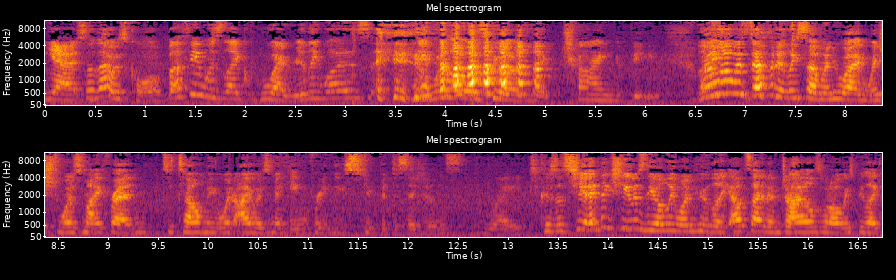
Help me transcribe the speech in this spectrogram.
Yeah, So that was cool. Buffy was like who I really was. Willow was who I was like trying to be. Me- Willow was definitely someone who I wished was my friend to tell me when I was making really stupid decisions. right. Because she, I think she was the only one who, like, outside of Giles, would always be like,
